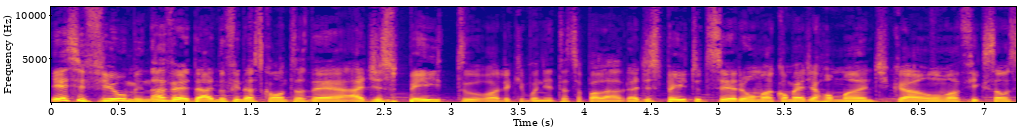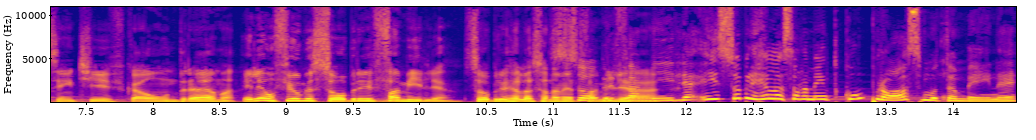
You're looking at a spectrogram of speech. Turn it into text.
Esse filme, na verdade, no fim das contas, né, a despeito, olha que bonita essa palavra, a despeito de ser uma comédia romântica, uma ficção científica, um drama, ele é um filme sobre família, sobre relacionamento sobre familiar. família e sobre relacionamento com o próximo também, né?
